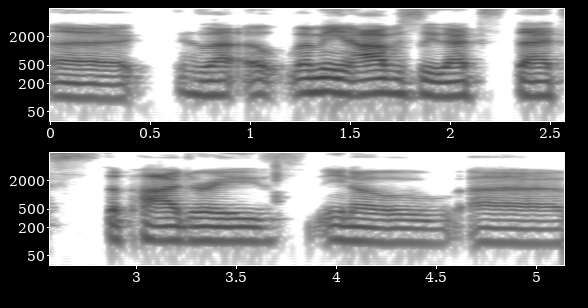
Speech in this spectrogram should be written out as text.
uh cuz I oh, I mean obviously that's that's the Padres, you know, uh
